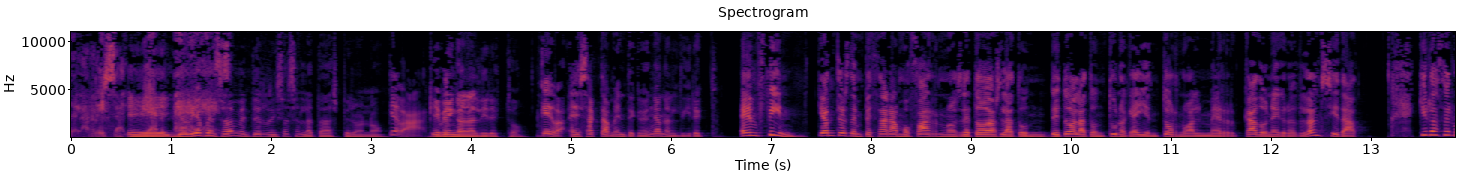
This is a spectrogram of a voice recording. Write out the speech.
de la risa. Eh, yo había pensado en meter risas enlatadas, pero no. ¿Qué va? Que vengan al directo. ¿Qué va? Exactamente, que vengan al directo. En fin, que antes de empezar a mofarnos de, todas la ton- de toda la tontuna que hay en torno al mercado negro de la ansiedad, quiero hacer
